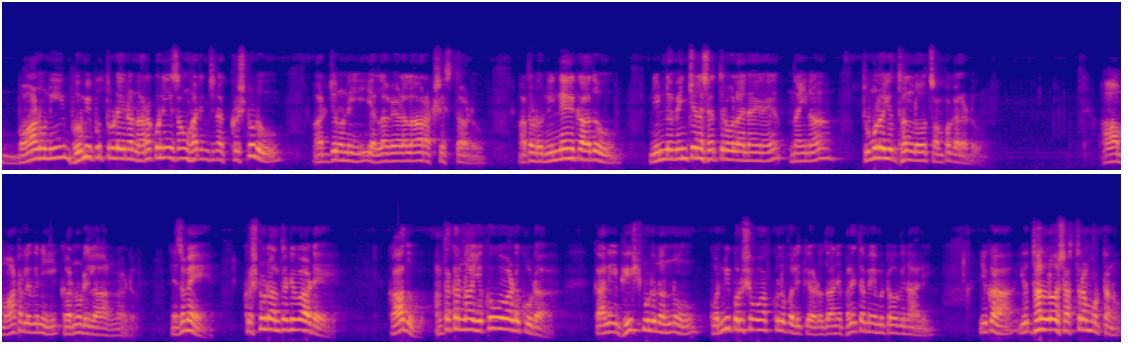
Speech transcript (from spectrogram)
బాణుని భూమిపుత్రుడైన నరకుని సంహరించిన కృష్ణుడు అర్జునుని ఎల్లవేళలా రక్షిస్తాడు. అతడు నిన్నే కాదు నిన్ను మించిన శత్రువులనైనా తుముల యుద్ధంలో చంపగలడు. ఆ మాటలు విని కర్ణుడిలా అన్నాడు నిజమే కృష్ణుడు అంతటివాడే. కాదు అంతకన్నా ఎక్కువవాడు కూడా. కానీ భీష్ముడు నన్ను కొన్ని పురుషవాక్కులు పలికాడు. దాని ఫలితమేమిటో వినాలి. ఇక యుద్ధంలో శస్త్రం ముట్టను.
